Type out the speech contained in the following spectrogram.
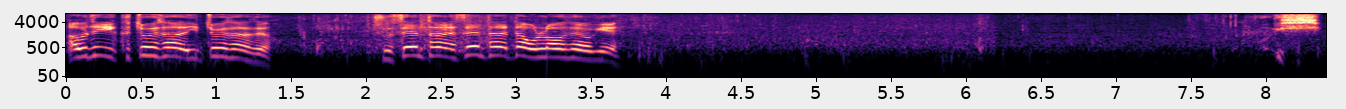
아버지 그쪽에서 이쪽에서 하세요. 주 센터에 센터에 딱 올라오세요 여기. 어이씨.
